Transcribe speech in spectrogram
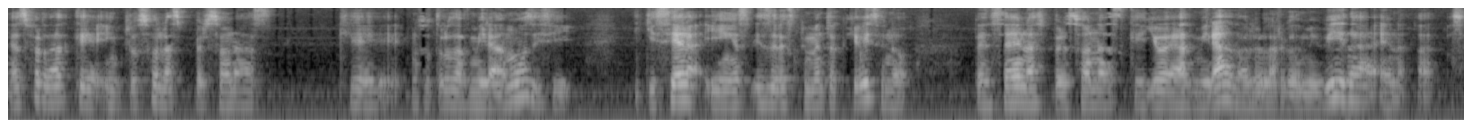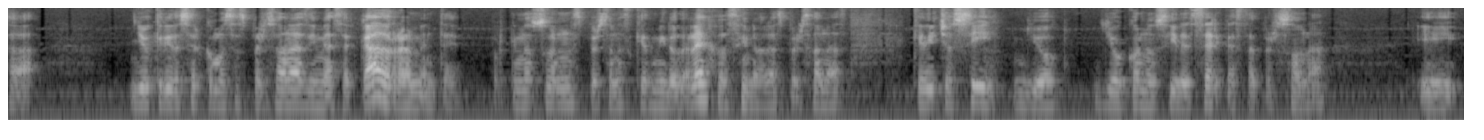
Es verdad que incluso las personas que nosotros admiramos y si quisiera, y es, el experimento que yo hice, ¿no? Pensé en las personas que yo he admirado a lo largo de mi vida, en, o sea, yo he querido ser como esas personas y me he acercado realmente, porque no son las personas que admiro de lejos, sino las personas que he dicho, sí, yo, yo conocí de cerca a esta persona, y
